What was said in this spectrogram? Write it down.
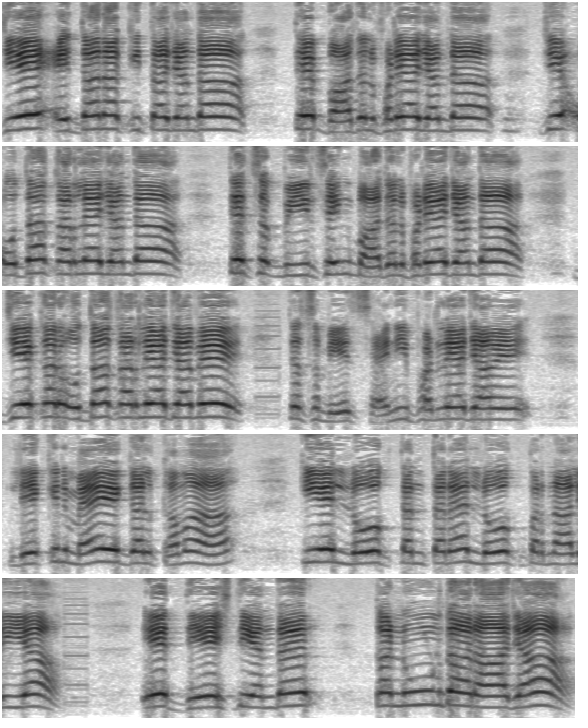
ਜੇ ਇਦਾਂ ਨਾ ਕੀਤਾ ਜਾਂਦਾ ਤੇ ਬਾਦਲ ਫੜਿਆ ਜਾਂਦਾ, ਜੇ ਉਦਾਂ ਕਰ ਲਿਆ ਜਾਂਦਾ ਤੇ ਸੁਖਬੀਰ ਸਿੰਘ ਬਾਦਲ ਫੜਿਆ ਜਾਂਦਾ ਜੇਕਰ ਉਦਾਂ ਕਰ ਲਿਆ ਜਾਵੇ, ਤੇ ਸਮੇਤ ਸੈਣੀ ਫੜ ਲਿਆ ਜਾਵੇ। ਲੇਕਿਨ ਮੈਂ ਇਹ ਗੱਲ ਕਵਾਂ ਕਿ ਇਹ ਲੋਕਤੰਤਰ ਹੈ, ਲੋਕ ਪ੍ਰਣਾਲੀ ਆ। ਇਹ ਦੇਸ਼ ਦੇ ਅੰਦਰ ਕਾਨੂੰਨ ਦਾ ਰਾਜ ਆ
